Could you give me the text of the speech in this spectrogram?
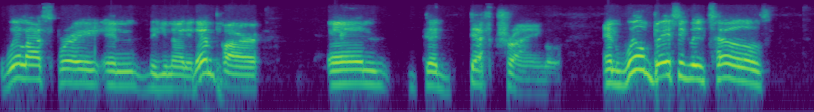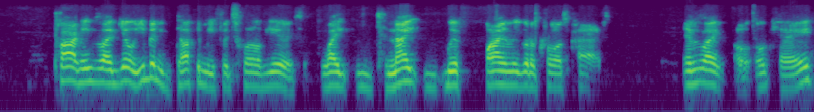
Will Ospreay in the United Empire and the Death Triangle. And Will basically tells Pac, he's like, yo, you've been ducking me for 12 years. Like, tonight, we're finally going to cross paths. And it's like, oh, okay.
